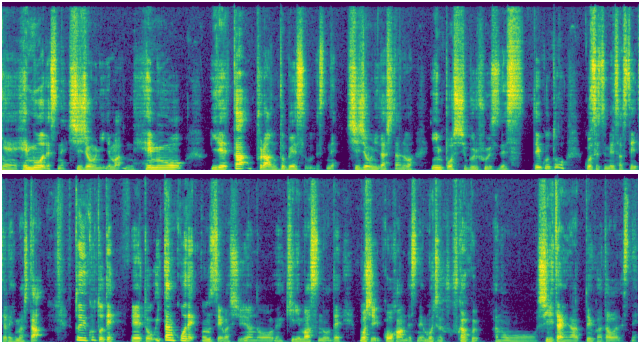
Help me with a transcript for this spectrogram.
え、ヘムをですね、市場に、ま、ヘムを入れたプラントベースをですね、市場に出したのはインポッシブルフーズです。ということをご説明させていただきました。ということで、えっ、ー、と、一旦ここで音声はあの切りますので、もし後半ですね、もうちょっと深く、あの、知りたいなという方はですね、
